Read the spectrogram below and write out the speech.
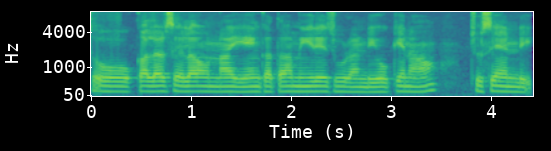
సో కలర్స్ ఎలా ఉన్నాయి ఏం కథ మీరే చూడండి ఓకేనా? చూసేయండి.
